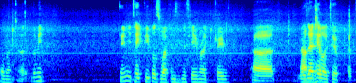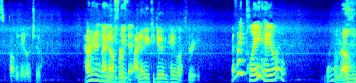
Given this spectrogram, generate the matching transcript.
Hold on. Uh, let me. Can you take people's weapons in this game or like trade? Uh, Or is that Halo 2? That's probably Halo 2. How did I know, I know you could for do that? I know you could do it in Halo 3. Have I played Halo? I don't know.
